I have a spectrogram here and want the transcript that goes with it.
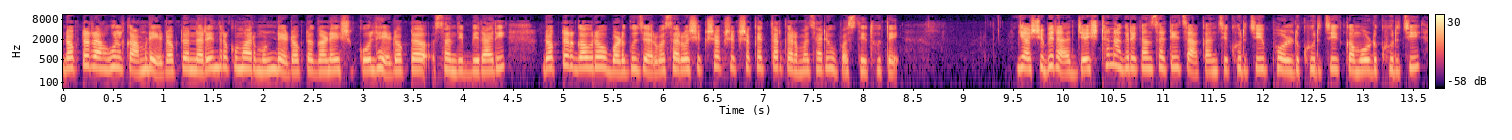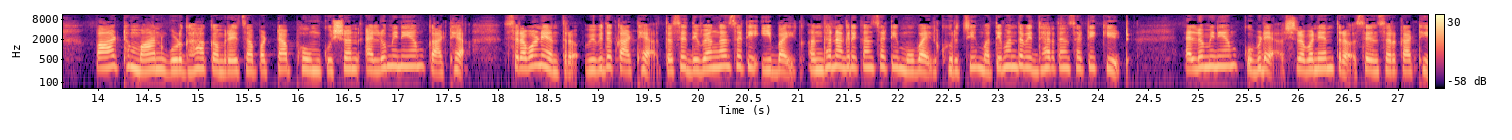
doctor Rahul Kamble doctor Narendra Kumar Munde doctor Ganesh Kolhe doctor Sandeep Birari doctor Gaurav Badgujar व सर्व शिक्षक शिक्षकेतर कर्मचारी उपस्थित होते. या शिबिरात ज्येष्ठ नागरिकांसाठी चाकांची खुर्ची फोल्ड खुर्ची कमोड खुर्ची पाठ मान गुडघा कमरेचा पट्टा फोम कुशन अॅल्युमिनियम काठ्या श्रवणयंत्र विविध काठ्या तसे दिव्यांगांसाठी ई बाईक अंध नागरिकांसाठी मोबाईल खुर्ची मतिमंद विद्यार्थ्यांसाठी किट अॅल्युमिनियम कुबड्या श्रवणयंत्र सेन्सर काठी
